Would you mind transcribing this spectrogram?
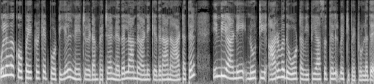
உலகக்கோப்பை கிரிக்கெட் போட்டியில் நேற்று இடம்பெற்ற நெதர்லாந்து அணிக்கு எதிரான ஆட்டத்தில் இந்திய அணி நூற்றி அறுபது ஓட்ட வித்தியாசத்தில் வெற்றி பெற்றுள்ளது.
